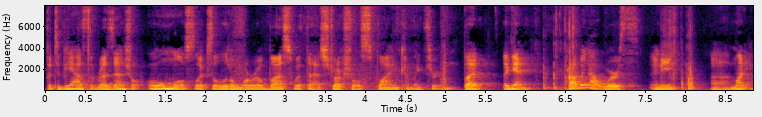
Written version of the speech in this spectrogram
but to be honest, the residential almost looks a little more robust with that structural spline coming through. But again, probably not worth any uh, money.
